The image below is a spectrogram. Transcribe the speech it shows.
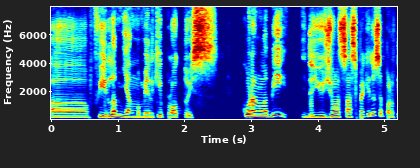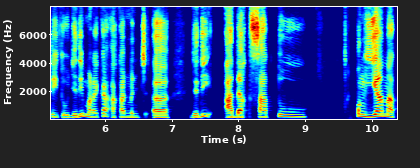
uh, film yang memiliki plot twist. Kurang lebih the usual suspect itu seperti itu. Jadi mereka akan uh, jadi ada satu pengkhianat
